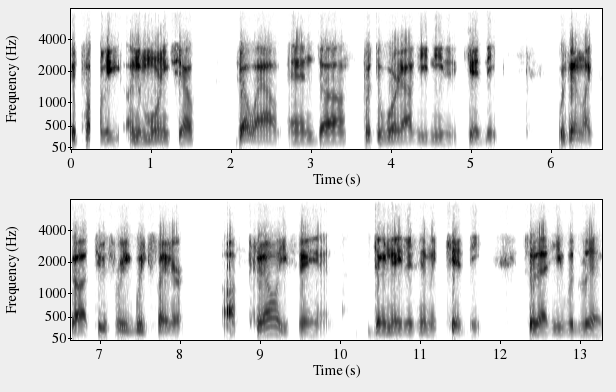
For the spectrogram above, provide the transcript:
could totally on the morning show go out and uh, put the word out he needed a kidney. Within like uh, two three weeks later, a Philly fan donated him a kidney so that he would live.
